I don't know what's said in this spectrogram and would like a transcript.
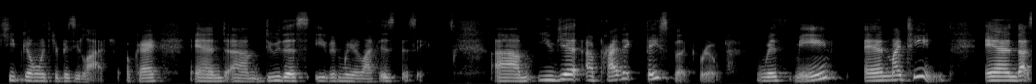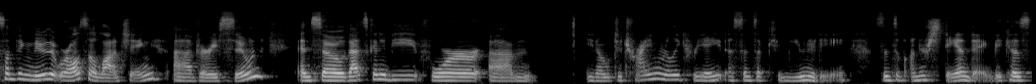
keep going with your busy life. Okay. And um, do this even when your life is busy. Um, you get a private Facebook group with me and my team. And that's something new that we're also launching uh, very soon. And so that's going to be for, um, you know, to try and really create a sense of community, sense of understanding, because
